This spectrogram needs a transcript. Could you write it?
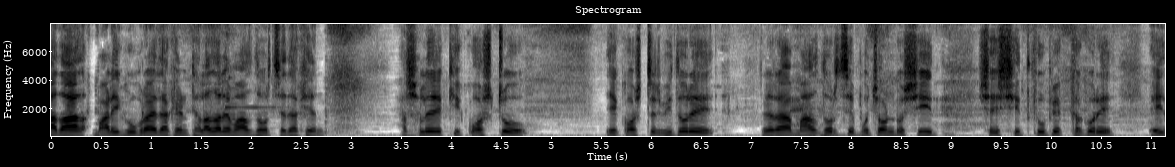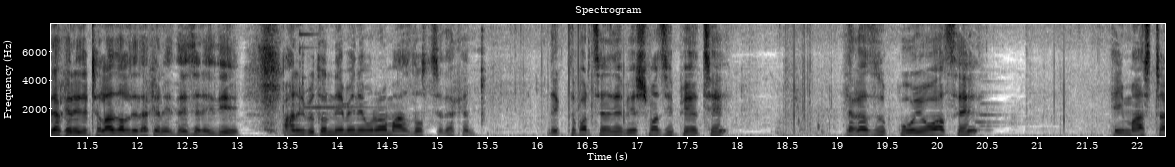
দাদা বাড়ি গোবরায় দেখেন ঠেলা জালে মাছ ধরছে দেখেন। আসলে কি কষ্ট। এ কষ্টের ভিতরে এরা মাছ ধরছে প্রচণ্ড শীত সেই শীতকে উপেক্ষা করে এই দেখেন এই যে ঠেলা জাল দিয়ে দেখেন এই দেখছেন এই দিয়ে পানির ভিতর নেমে নেমে ওরা মাছ ধরছে দেখেন। দেখতে পাচ্ছেন যে বেশ মাছই পেয়েছে। দেখা যাচ্ছে কইও আছে। এই মাছটা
